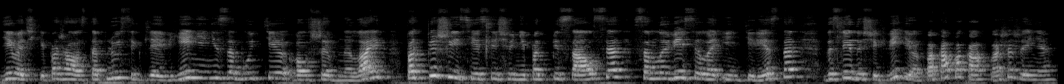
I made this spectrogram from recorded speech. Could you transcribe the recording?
девочки, пожалуйста, плюсик для Евгении не забудьте, волшебный лайк. Подпишись, если еще не подписался. Со мной весело и интересно. До следующих видео. Пока-пока. Ваша Женя.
